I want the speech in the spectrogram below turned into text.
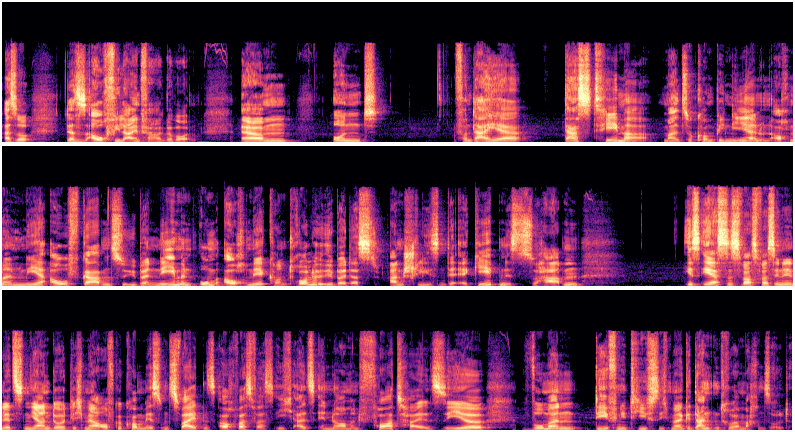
Also das ist auch viel einfacher geworden. Ähm, und von daher das Thema mal zu kombinieren und auch mal mehr Aufgaben zu übernehmen, um auch mehr Kontrolle über das anschließende Ergebnis zu haben, ist erstens was, was in den letzten Jahren deutlich mehr aufgekommen ist und zweitens auch was, was ich als enormen Vorteil sehe, wo man definitiv sich mal Gedanken drüber machen sollte.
